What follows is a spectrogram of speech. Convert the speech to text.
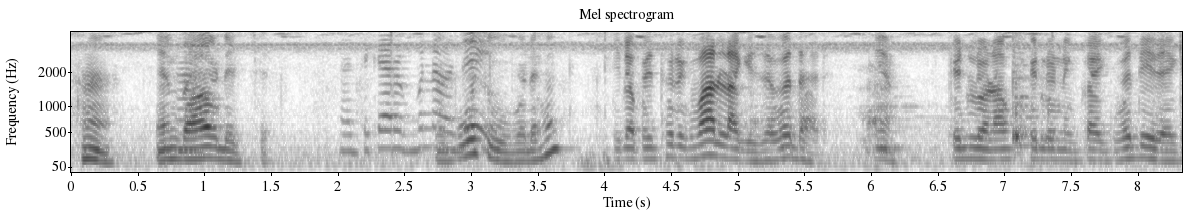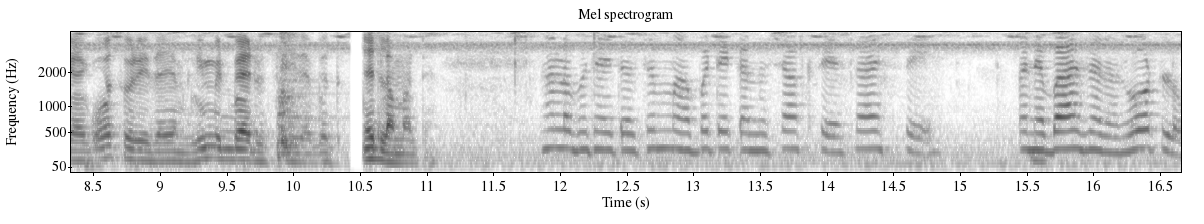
હા એમ તો આવડે જ છે. કારક બનાવવા પૂછવું પડે હું. એટલે પછી થોડીક વાર લાગી જાય વધારે. એમ. કેટલો નાખો કેટલું નહીં કાંઈક વધી જાય કાંઈક ઓછું રહી જાય એમ લિમિટ બહાર થઈ જાય બધું. એટલા માટે. હાલો બધાય તો જમવા બટેકાનું શાક છે છાશ છે અને બાજરાનો રોટલો.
